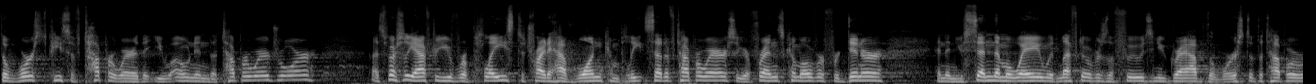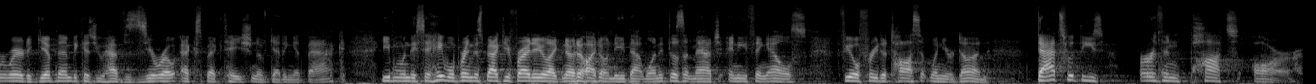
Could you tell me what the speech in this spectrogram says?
the worst piece of Tupperware that you own in the Tupperware drawer, especially after you've replaced to try to have one complete set of Tupperware. So your friends come over for dinner and then you send them away with leftovers of foods and you grab the worst of the Tupperware to give them because you have zero expectation of getting it back. Even when they say, hey, we'll bring this back to you Friday, you're like, no, no, I don't need that one. It doesn't match anything else. Feel free to toss it when you're done. That's what these earthen pots are.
